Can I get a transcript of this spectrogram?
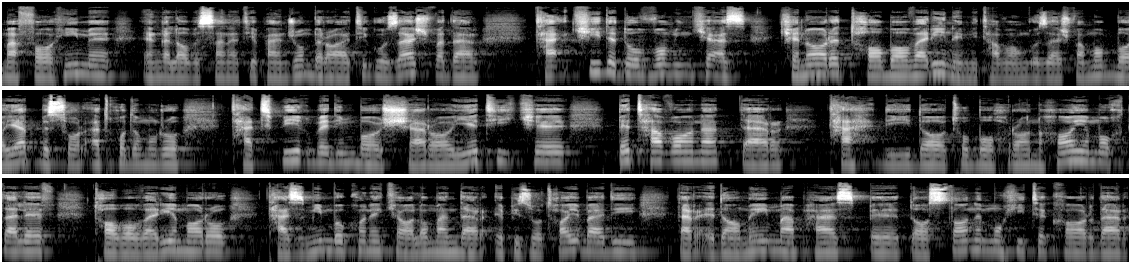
مفاهیم انقلاب صنعتی پنجم به راحتی گذشت و در تأکید دوم اینکه از کنار تاباوری نمی‌توان گذشت و ما باید به سرعت خودمون رو تطبیق بدیم با شرایطی که بتواند در تهدیدات و بحرانهای مختلف تاباوری ما رو تضمین بکنه که حالا من در اپیزودهای بعدی در ادامه این مبحث به داستان محیط کار در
